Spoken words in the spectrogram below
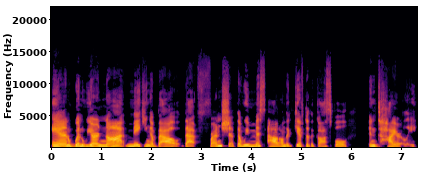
And when we are not making about that friendship, then we miss out on the gift of the gospel entirely,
